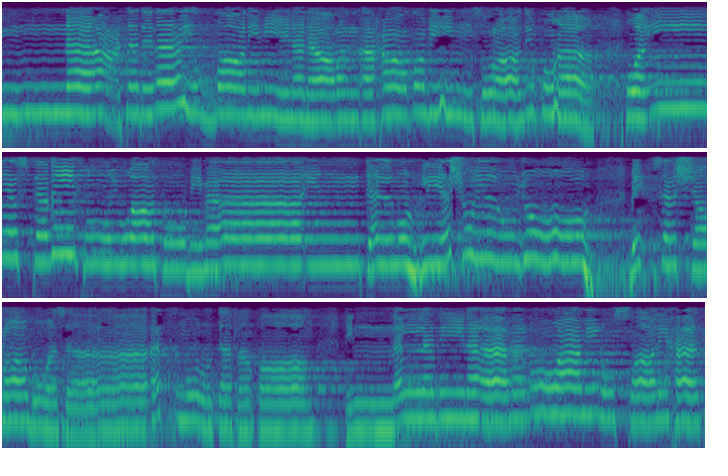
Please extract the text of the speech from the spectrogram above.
إنا أعتدنا للظالمين نارا أحاط بهم سرادقها وإن يستغيثوا يغاثوا بماء كالمهل يشوي الوجوه بئس الشراب وساءت مرتفقا إن الذين آمنوا وعملوا الصالحات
